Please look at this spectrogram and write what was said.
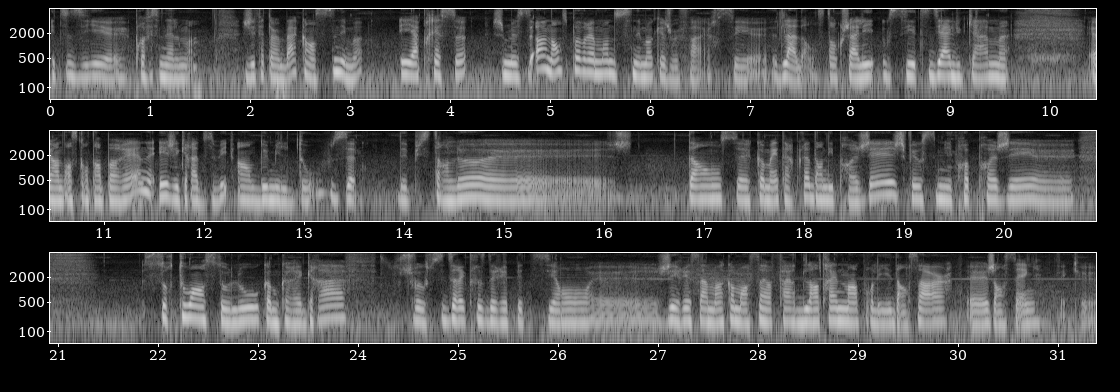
étudier professionnellement. J'ai fait un bac en cinéma et après ça, je me suis dit, ah non, c'est pas vraiment du cinéma que je veux faire, c'est de la danse. Donc, je suis allée aussi étudier à l'UCAM en danse contemporaine et j'ai gradué en 2012. Depuis ce temps-là, danse comme interprète dans des projets. Je fais aussi mes propres projets, euh, surtout en solo, comme chorégraphe. Je suis aussi directrice des répétitions. Euh, j'ai récemment commencé à faire de l'entraînement pour les danseurs. Euh, j'enseigne. Fait que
